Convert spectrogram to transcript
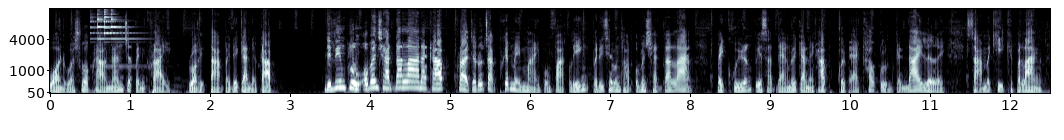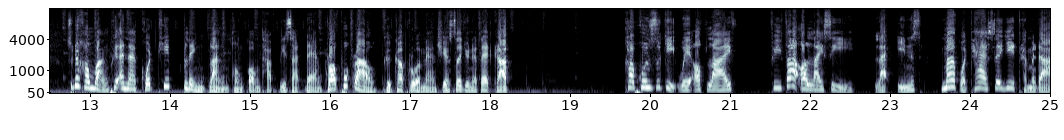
วรหรือว่าชั่วคราวนั้นจะเป็นใคร รอติดตามไปด้วยกันนะครับอย่าลืมกลุ่ม Open Chat ด้านล่างนะครับ ใครจะรู้จักเพื่อนใหม่ๆ ผมฝากลิงก์ไปที่เชฟคลับ Open Chat ด้านล่าง ไปคุยเรื่องปีศาจแดงด้วยกันนะครับ กดแอดเข้ากลุ่มกันได้เลย สามัคคีคือพลังสุดด้วยความหวังเพื่ออนาคตที่เปล่งปลั่งของกองทัพปีศาจแดง เพราะพวกเราคือครอบครัวแมนเชสเตอร์ยูไนเต็ดครับ ขอบคุณสุกิ Way of Life FIFA ออนไลน์4และ INS มากกว่าแค่เสื้อยืดธรรมดา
